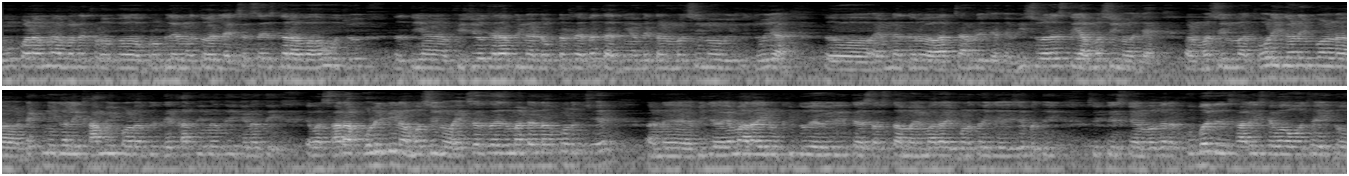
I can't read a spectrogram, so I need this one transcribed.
હું પણ હમણાં મને થોડોક પ્રોબ્લેમ હતો એટલે એક્સરસાઇઝ કરાવવા આવું છું. તો ત્યાં ફિઝિયોથેરાપીના ડૉક્ટર સાહેબ હતા ત્યાં બે ત્રણ મશીનો જોયા. તો એમને તો વાત સાંભળી છે કે વીસ વર્ષથી આ મશીનો છે. પણ મશીનમાં થોડી ઘણી પણ ટેકનિકલી ખામી પણ દેખાતી નથી કે નથી. એવા સારા ક્વોલિટીના મશીનો એક્સરસાઇઝ માટેના પણ છે અને બીજા એમઆરઆઈનું કીધું એવી રીતે સસ્તામાં એમઆરઆઈ પણ થઈ જાય છે. બધી સીટી સ્કેન વગેરે ખૂબ જ સારી સેવાઓ છે તો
